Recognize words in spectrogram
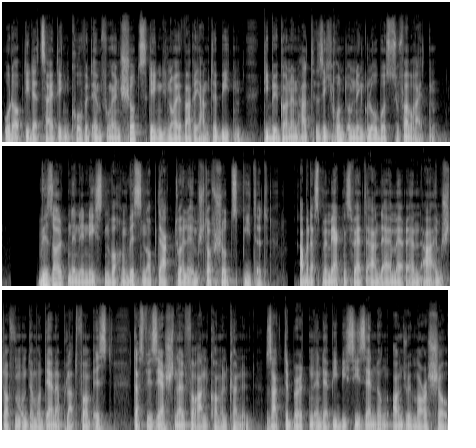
oder ob die derzeitigen Covid-Impfungen Schutz gegen die neue Variante bieten, die begonnen hat, sich rund um den Globus zu verbreiten. Wir sollten in den nächsten Wochen wissen, ob der aktuelle Impfstoff Schutz bietet aber das Bemerkenswerte an der mRNA-Impfstoffen und der Moderna-Plattform ist, dass wir sehr schnell vorankommen können, sagte Burton in der BBC-Sendung Andre Moore Show.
